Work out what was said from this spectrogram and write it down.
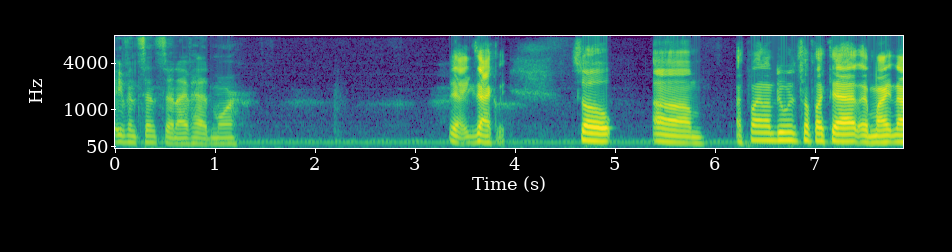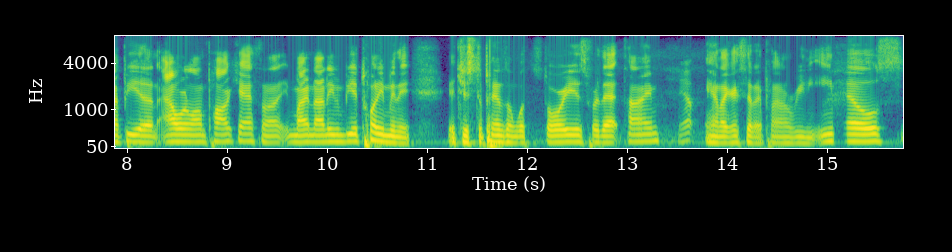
even since then, I've had more. yeah, exactly. So, um, I plan on doing stuff like that. It might not be an hour long podcast. and It might not even be a 20 minute. It just depends on what the story is for that time. Yep. And like I said, I plan on reading emails.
